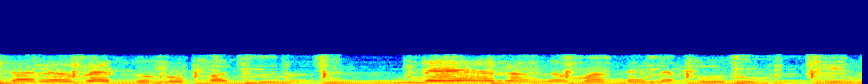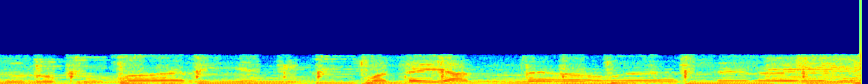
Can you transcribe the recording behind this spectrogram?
සර වැදුණු පසුව නෑරඟ මඳල උරුම් කිඳුරු කුමාරියනි මට යන්න අවසරයි.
